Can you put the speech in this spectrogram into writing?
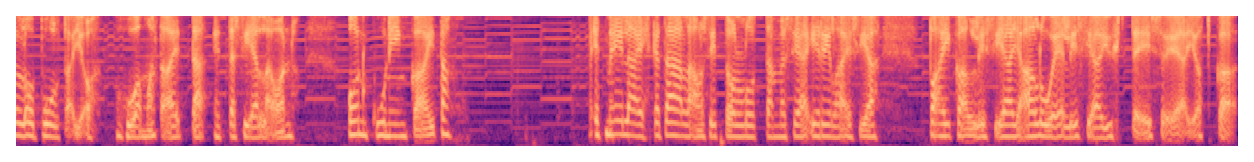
lopulta jo huomata, että, että siellä on, on kuninkaita. Et meillä ehkä täällä on sitten ollut tämmöisiä erilaisia paikallisia ja alueellisia yhteisöjä, jotka,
